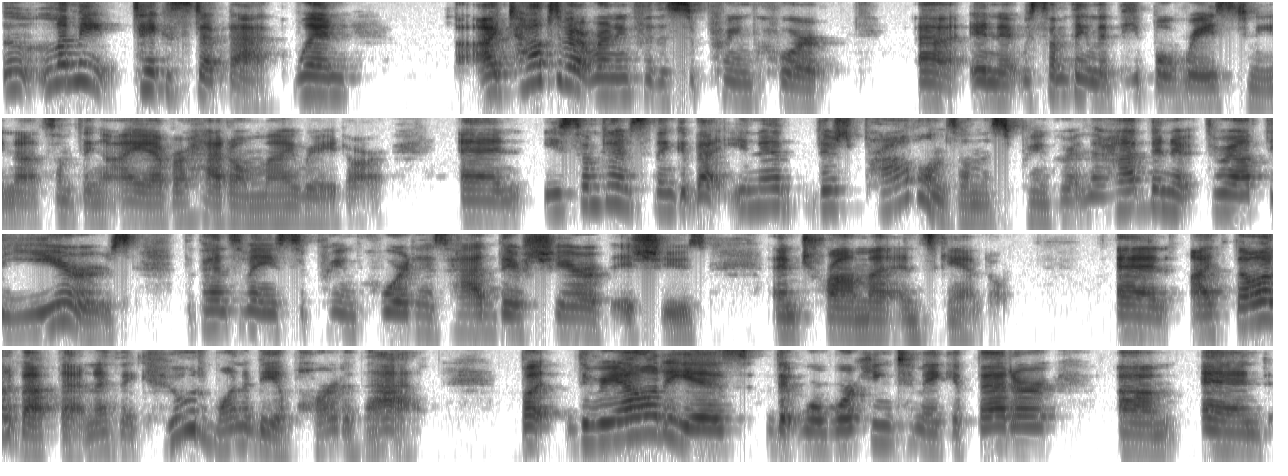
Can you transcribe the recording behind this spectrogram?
let me take a step back. When I talked about running for the Supreme Court, uh, and it was something that people raised to me, not something I ever had on my radar. And you sometimes think about, you know, there's problems on the Supreme Court, and there have been throughout the years. The Pennsylvania Supreme Court has had their share of issues and trauma and scandal. And I thought about that, and I think, who would want to be a part of that? But the reality is that we're working to make it better. Um, and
